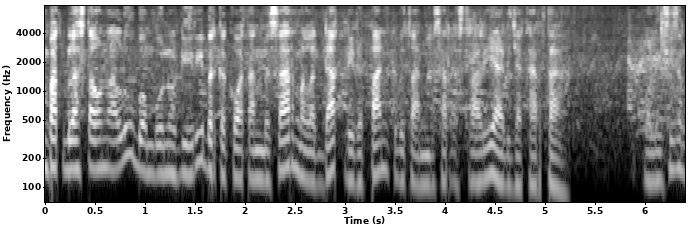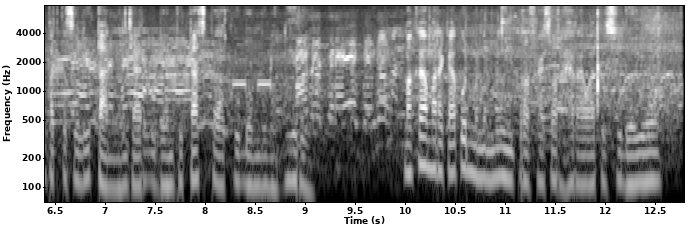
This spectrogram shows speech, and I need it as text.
14 tahun lalu bom bunuh diri berkekuatan besar meledak di depan kedutaan besar Australia di Jakarta. Polisi sempat kesulitan mencari identitas pelaku bom bunuh diri. Maka mereka pun menemui Profesor Herawati Sudoyo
